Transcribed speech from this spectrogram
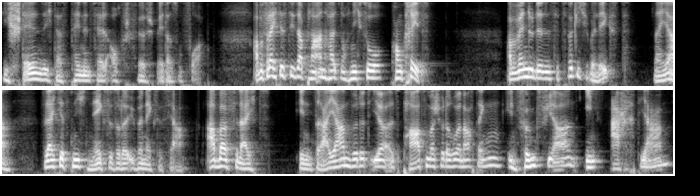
die stellen sich das tendenziell auch für später so vor. Aber vielleicht ist dieser Plan halt noch nicht so konkret. Aber wenn du dir das jetzt wirklich überlegst, na ja, vielleicht jetzt nicht nächstes oder übernächstes Jahr, aber vielleicht in drei Jahren würdet ihr als Paar zum Beispiel darüber nachdenken, in fünf Jahren, in acht Jahren.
